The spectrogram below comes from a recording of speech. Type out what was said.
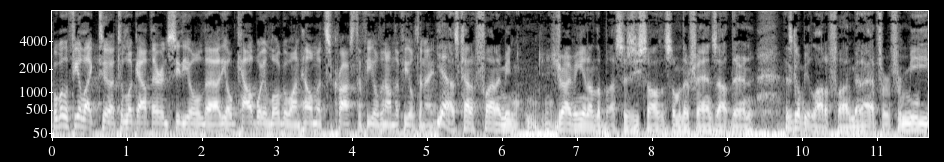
What will it feel like to, to look out there and see the old uh, the old cowboy logo on helmets across the field and on the field tonight? Yeah, it's kind of fun. I mean, driving in on the buses, you saw some of their fans out there, and it's going to be a lot of fun, man. I, for for me,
